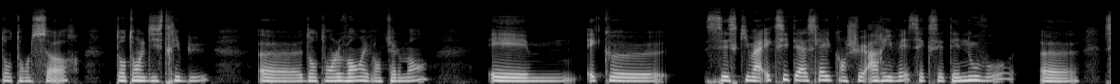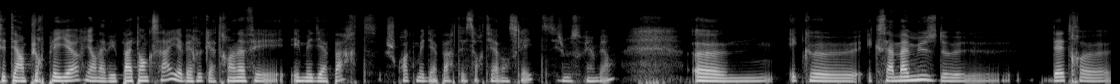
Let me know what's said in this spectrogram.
dont on le sort, dont on le distribue, dont on le vend éventuellement, et, et que c'est ce qui m'a excité à Slade quand je suis arrivée, c'est que c'était nouveau euh, c'était un pur player, il y en avait pas tant que ça. Il y avait Rue 89 et, et Mediapart. Je crois que Mediapart est sorti avant Slate, si je me souviens bien. Euh, et que et que ça m'amuse de d'être euh,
